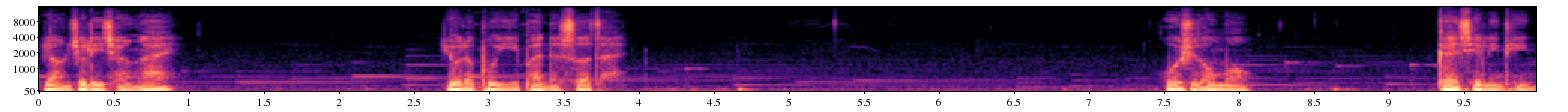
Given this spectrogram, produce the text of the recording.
让这粒尘埃有了不一般的色彩。我是童谋，感谢聆听。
